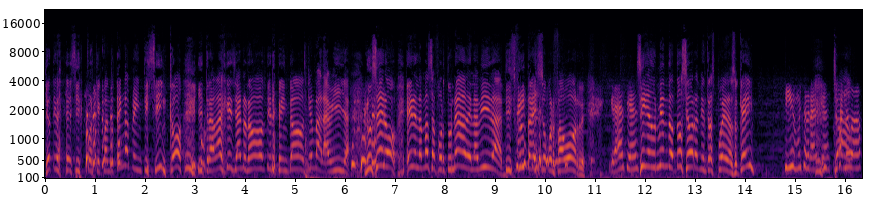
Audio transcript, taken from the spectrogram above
Yo te iba a decir, porque cuando tengas 25 y trabajes, ya no, no, tienes 20, no, qué maravilla. Lucero, eres la más afortunada de la vida. Disfruta eso, por favor. Gracias. Sigue durmiendo 12 horas mientras puedas, ¿ok? Sí, muchas gracias. Chao. Saludos.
